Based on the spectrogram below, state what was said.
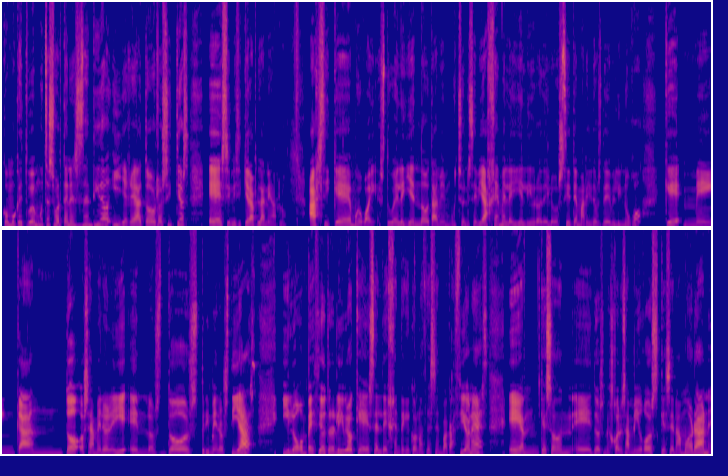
como que tuve mucha suerte en ese sentido y llegué a todos los sitios eh, sin ni siquiera planearlo. Así que muy guay, estuve leyendo también mucho en ese viaje, me leí el libro de los siete maridos de Evelyn Hugo, que me encantó, o sea, me lo leí en los dos primeros días y luego empecé otro libro que es el de gente que conoces en vacaciones, em, que son eh, dos mejores amigos que se enamoran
